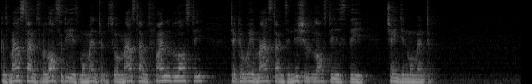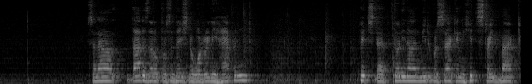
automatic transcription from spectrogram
because mass times velocity is momentum. So mass times final velocity, take away mass times initial velocity is the change in momentum. So now that is a representation of what really happened. Pitched at 39 meter per second, hit straight back.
